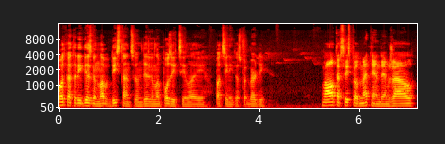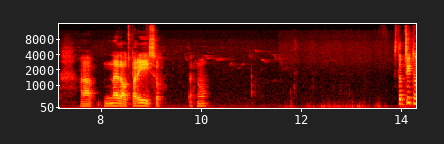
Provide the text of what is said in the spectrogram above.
Otrkārt arī diezgan laba distance un diezgan laba pozīcija, lai pacīnītos par birdiju. Walters izpilda metienu, diemžēl, ā, nedaudz par īsu. Bet, nu, Starp citu,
